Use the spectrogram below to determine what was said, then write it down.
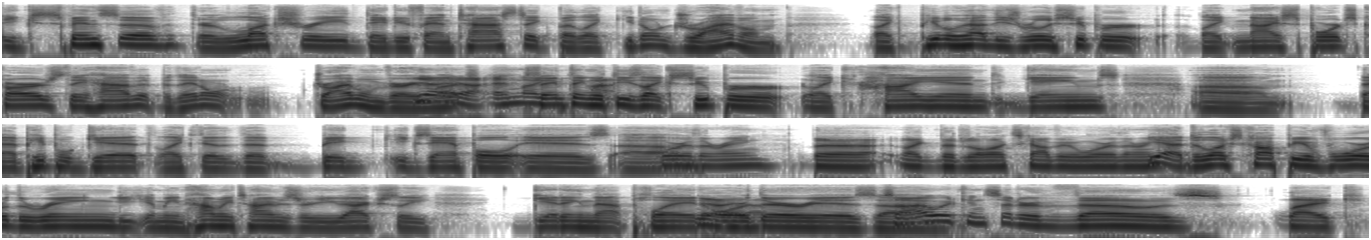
expensive, they're luxury, they do fantastic, but like you don't drive them. Like people who have these really super like nice sports cars, they have it, but they don't drive them very Yeah, much. yeah, and, like, Same thing with I- these like super like high end games um, that people get. Like the the big example is uh, War of the Ring, the like the deluxe copy of War of the Ring. yeah, deluxe copy of War of the Ring. I mean, how many times are you actually getting that played? Yeah, or there is So I um, would consider those like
